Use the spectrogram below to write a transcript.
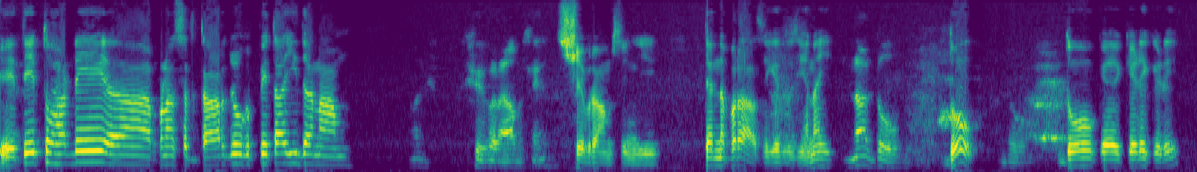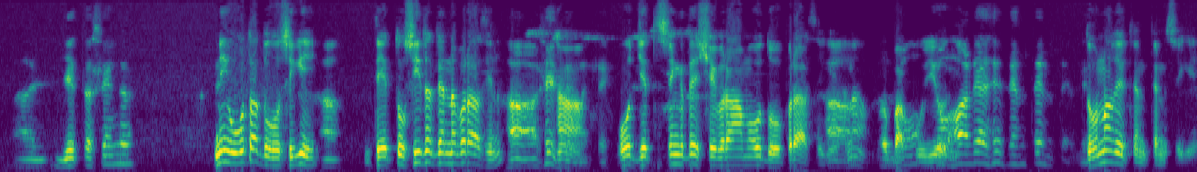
ਇਹ ਤੇ ਤੁਹਾਡੇ ਆਪਣਾ ਸਤਿਕਾਰਯੋਗ ਪਿਤਾ ਜੀ ਦਾ ਨਾਮ? ਸ਼ਿਵਰਾਮ ਸਿੰਘ। ਸ਼ਿਵਰਾਮ ਸਿੰਘ ਜੀ। ਤਿੰਨ ਭਰਾ ਸੀਗੇ ਤੁਸੀਂ ਹੈ ਨਾ ਜੀ? ਨਾ ਦੋ। ਦੋ? ਦੋ। ਦੋ ਕਿਹੜੇ ਕਿਹੜੇ? ਜਿੱਤ ਸਿੰਘ। ਨਹੀਂ ਉਹ ਤਾਂ ਦੋ ਸੀਗੇ। ਤੇ ਤੁਸੀਂ ਤਾਂ ਤਿੰਨ ਭਰਾ ਸੀ ਨਾ? ਹਾਂ ਅਸੀਂ ਉਹ ਜਿੱਤ ਸਿੰਘ ਤੇ ਸ਼ਿਵਰਾਮ ਉਹ ਦੋ ਭਰਾ ਸੀਗੇ ਹਾਂ, ਹਨਾ ਬਾਪੂ ਜੀ ਦੋਹਾਂ ਦੇ ਅਸੀਂ ਤਿੰਨ ਤਿੰਨ ਤੇ ਦੋਨਾਂ ਦੇ ਤਿੰਨ ਤਿੰਨ ਸੀਗੇ।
